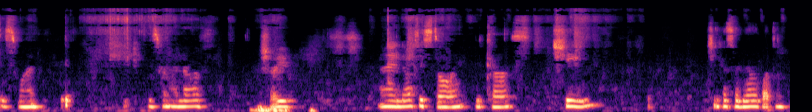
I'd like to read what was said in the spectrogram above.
This one. This one I love. I'll show you. And I love this doll because she she has a belly button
